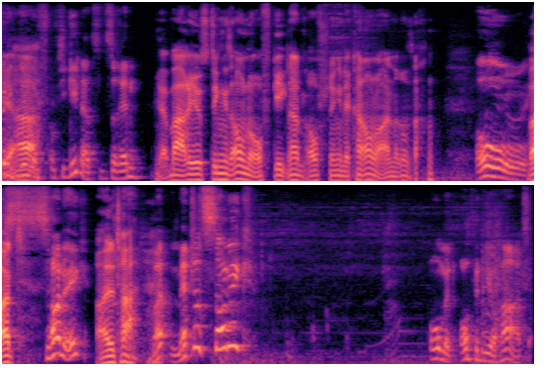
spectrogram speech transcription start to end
Ja. auf, auf die Gegner zu, zu rennen. Ja, Marius Ding ist auch nur auf Gegner draufspringen. Der kann auch noch andere Sachen. Oh, Was? Sonic? Alter, Was? Metal Sonic? Oh, mit Open Your Heart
